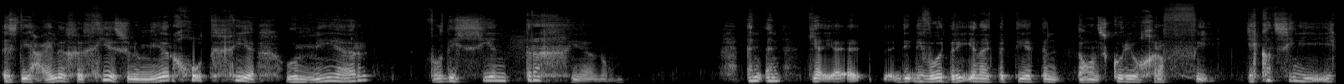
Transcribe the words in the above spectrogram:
is die Heilige Gees. En hoe meer God gee, hoe meer wil die Seun teruggee aan hom. En en ja, ja die die woord drie eenheid beteken dans koreografie. Jy kan sien hier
